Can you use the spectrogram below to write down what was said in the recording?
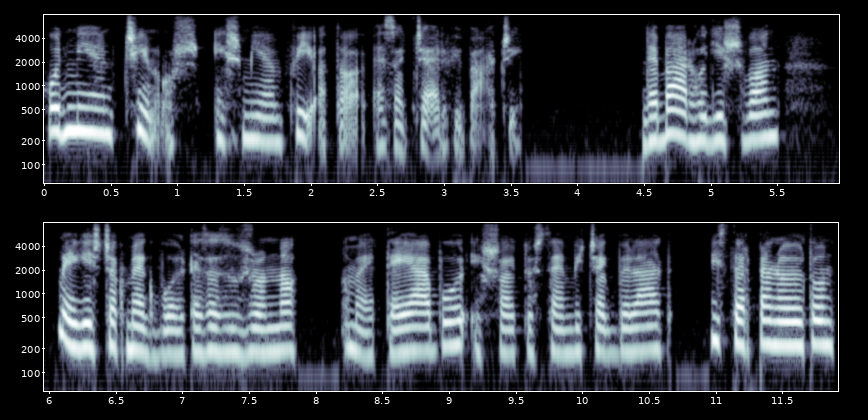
hogy milyen csinos és milyen fiatal ez a Cservi bácsi. De bárhogy is van, mégiscsak megvolt ez az uzsonna, amely tejából és sajtos szendvicsekből állt, Mr. Pendleton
